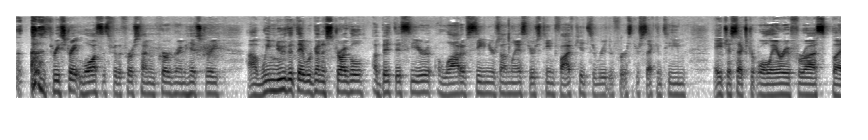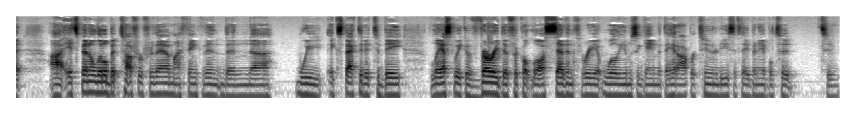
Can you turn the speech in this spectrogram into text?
three straight losses for the first time in program history. Uh, we knew that they were going to struggle a bit this year. A lot of seniors on last year's team, five kids who were either first or second team HSXtra All Area for us, but uh, it's been a little bit tougher for them, I think, than, than uh, we expected it to be. Last week, a very difficult loss, 7 3 at Williams, a game that they had opportunities if they'd been able to, to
